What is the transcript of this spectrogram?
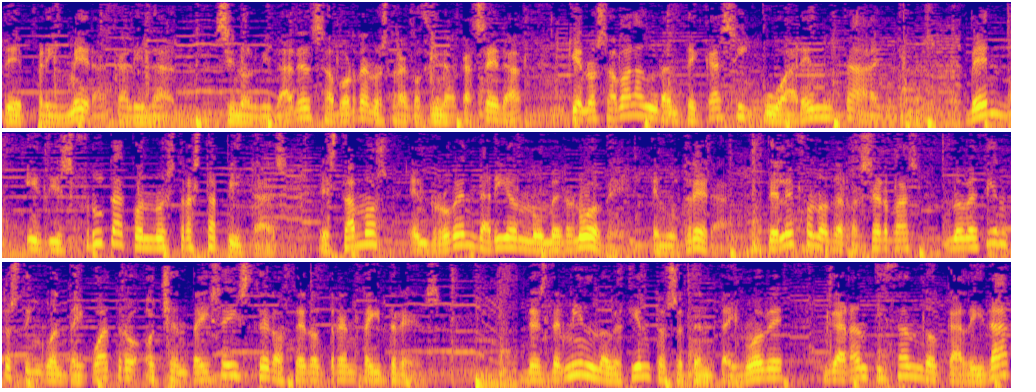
de primera calidad, sin olvidar el sabor de nuestra cocina casera, que nos avala durante casi 40 años. Ven y disfruta con nuestras tapitas. Estamos en Rubén Darío número 9, en Utrera. Teléfono de reservas 954 860033. Desde 1979 garantizando calidad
